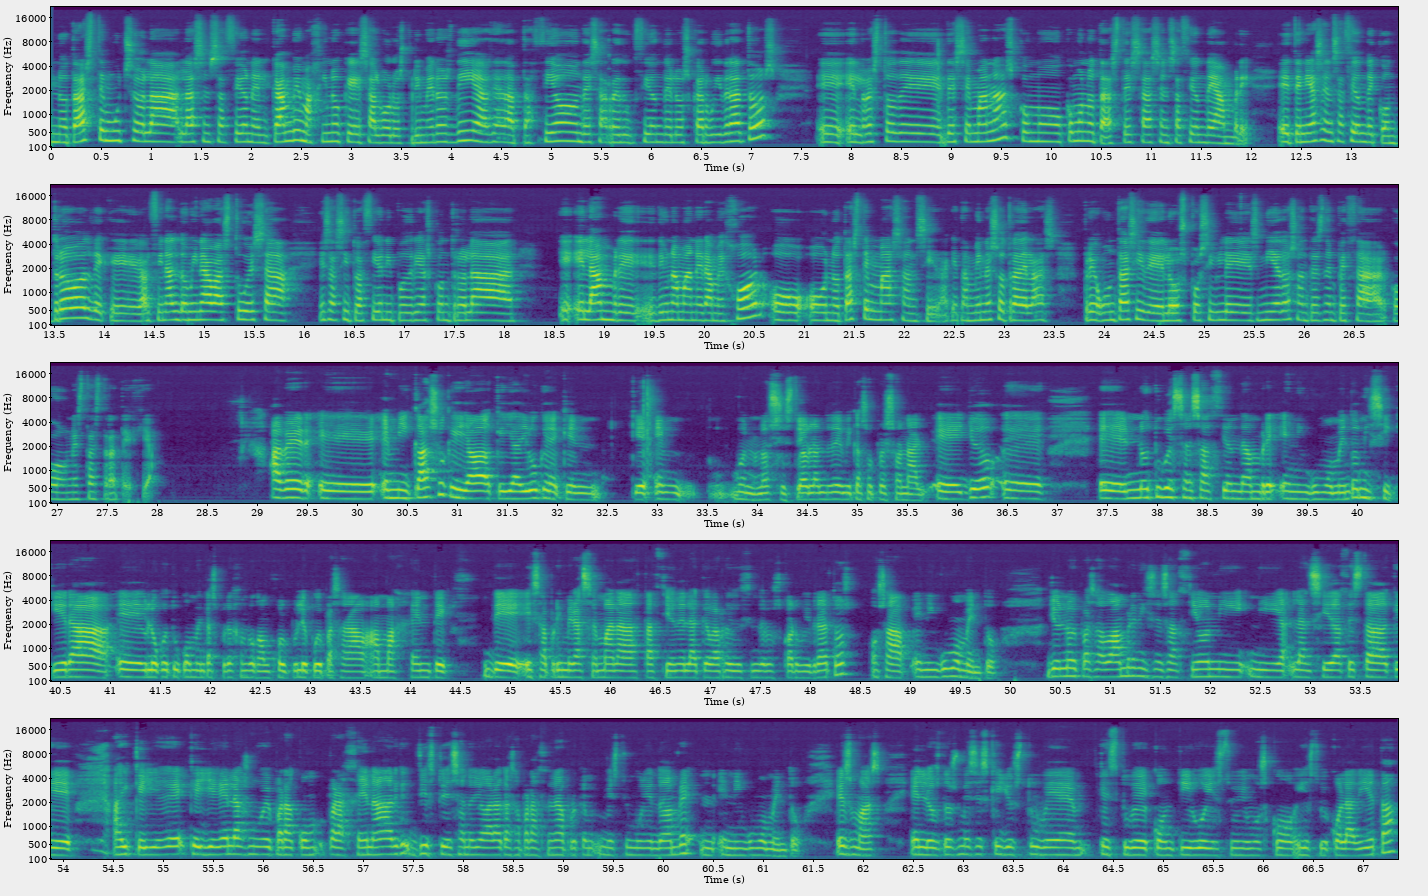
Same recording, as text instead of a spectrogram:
¿Notaste mucho la, la, sensación, el cambio? Imagino que salvo los primeros días de adaptación, de esa reducción de los carbohidratos, eh, el resto de, semanas, ¿cómo, notaste esa sensación de hambre? Eh, ¿Tenías sensación de control, de que al final dominabas tú esa, situación y podrías controlar eh, el hambre de una manera mejor o, notaste más ansiedad? Que también es otra de las preguntas y de los posibles miedos antes de empezar con esta estrategia. A ver, en mi caso, que ya, que ya digo que, bueno, no sé, estoy hablando de mi caso personal. yo no tuve sensación de hambre en ningún momento, ni siquiera eh, lo que tú comentas, por ejemplo, que a lo mejor le puede pasar a, a, más gente de esa primera semana de adaptación en la que vas reduciendo los carbohidratos. O sea, en ningún momento. Yo no he pasado hambre, ni sensación, ni, ni la ansiedad está que, ay, que llegue, que lleguen las nueve para, para cenar, estoy deseando llegar a casa para cenar porque me estoy muriendo de hambre, en, ningún momento. Es más, en los dos meses que yo estuve, que estuve contigo y estuvimos con, y estuve con la dieta,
